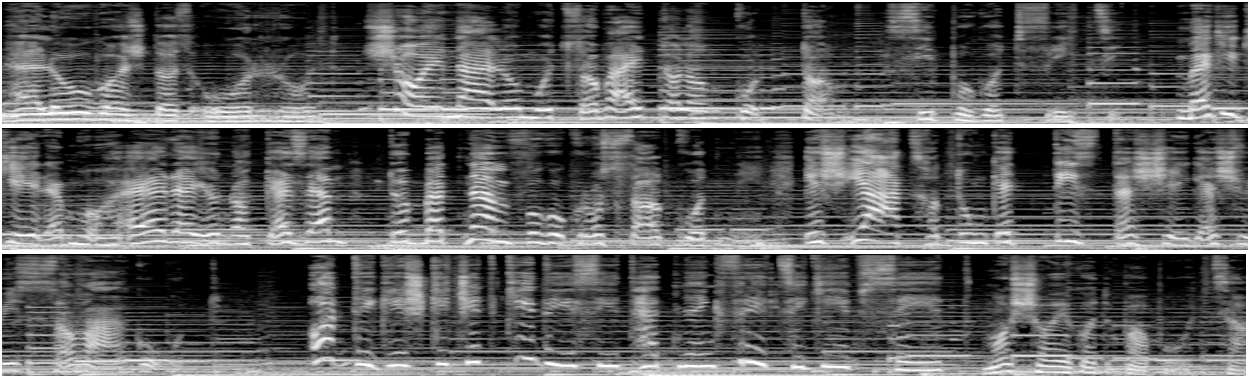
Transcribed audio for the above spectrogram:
ne lógasd az orrod. Sajnálom, hogy szabálytalankodtam, szipogott Frici. Megígérem, ha erre jön a kezem, többet nem fogok rosszalkodni, és játszhatunk egy tisztességes visszavágót. Addig is kicsit kidíszíthetnénk Frici gipszét, mosolygott babóca.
